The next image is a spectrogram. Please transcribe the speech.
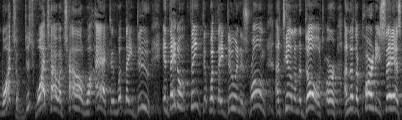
watch them. Just watch how a child will act and what they do. And they don't think that what they're doing is wrong until an adult or another party says,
